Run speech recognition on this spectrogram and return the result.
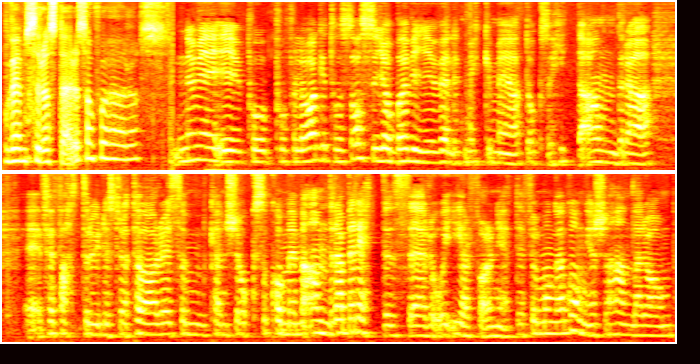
Vems röst är det som får höras? Nu är på, på förlaget hos oss så jobbar vi ju väldigt mycket med att också hitta andra Eh, författare och illustratörer som kanske också kommer med andra berättelser och erfarenheter. För många gånger så handlar det om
